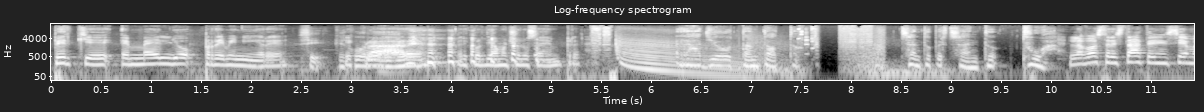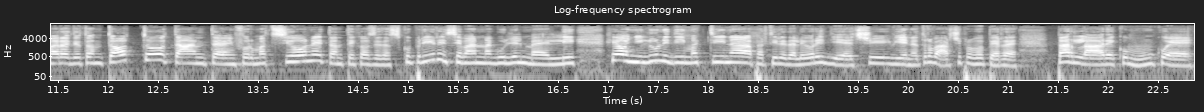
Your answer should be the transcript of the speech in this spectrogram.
Perché è meglio prevenire Sì, che che curare. curare. Ricordiamocelo sempre. Radio 88. 100% tua. La vostra estate insieme a Radio 88, tanta informazione, tante cose da scoprire insieme a Anna Guglielmelli che ogni lunedì mattina a partire dalle ore 10 viene a trovarci proprio per parlare comunque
